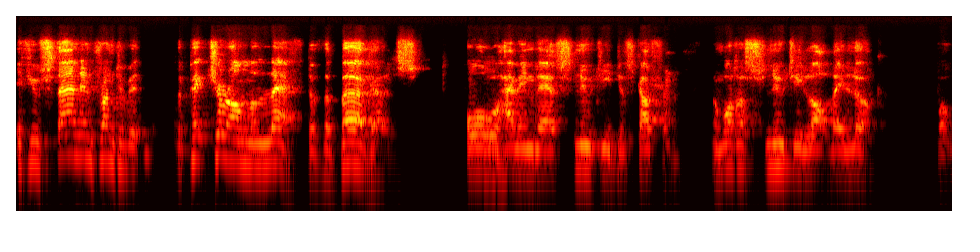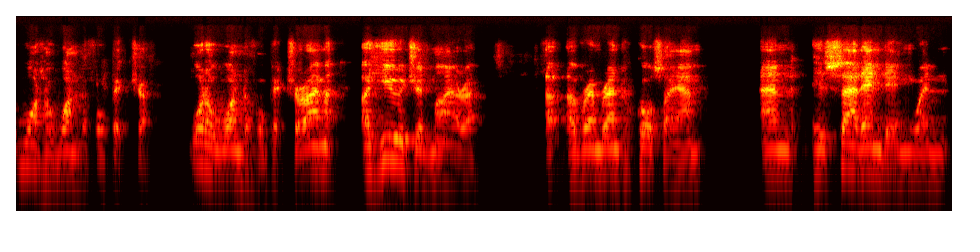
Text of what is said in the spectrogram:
if you stand in front of it, the picture on the left of the burghers all mm. having their snooty discussion, and what a snooty lot they look. But what a wonderful picture. What a wonderful picture. I'm a, a huge admirer uh, of Rembrandt, of course I am. And his sad ending when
